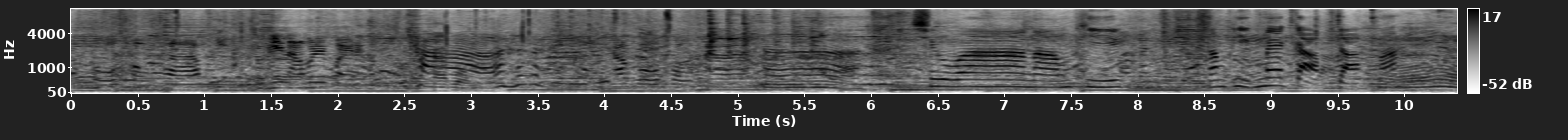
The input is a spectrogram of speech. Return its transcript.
ค่ะครับผมขอบคุณครับช่วงนี้เราไม่ได้ไปนะครับค่ะครับผมขอบคุณครับค่ะชื่อว่าน้ำพริก น้ำพริกแม่กาบจันทร์นะอืม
